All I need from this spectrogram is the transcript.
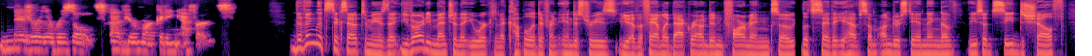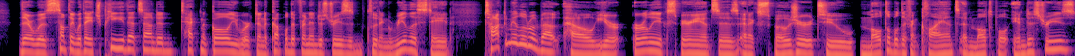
measure the results of your marketing efforts. The thing that sticks out to me is that you've already mentioned that you worked in a couple of different industries. You have a family background in farming. So let's say that you have some understanding of, you said seed to shelf. There was something with HP that sounded technical. You worked in a couple different industries, including real estate. Talk to me a little bit about how your early experiences and exposure to multiple different clients and multiple industries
